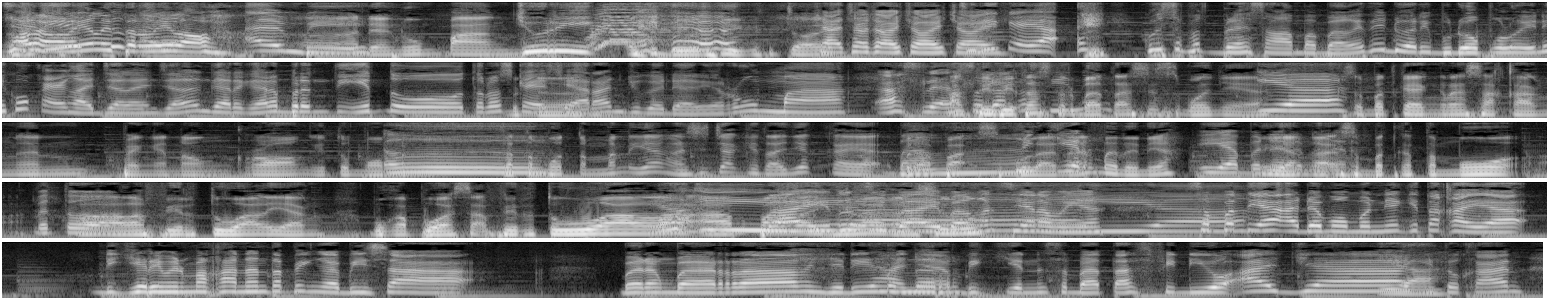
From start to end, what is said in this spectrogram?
Oh, iya, literally loh. Ambi Eh, ada yang numpang. Juri, coy. Coy coy coy coy. Jadi kayak eh gue sempet berasa lama banget nih 2020 ini kok kayak nggak jalan-jalan gara-gara berhenti itu. Terus kayak Bener. siaran juga dari rumah. asli asli. Aktivitas terbatasi semuanya ya. Iya. Sempat kayak ngerasa kangen, pengen nongkrong gitu, momen Eh. ketemu temen. Iya nggak sih Cak? Kita aja kayak berapa Banget. sebulanan Mikir. badan ya. Iya, bener, Yang nggak bener. sempat ketemu. Betul. Ala virtual yang buka puasa virtual lah Wah, apa. Baik itu sih baik banget sih namanya. Iya. Sempet ya ada momennya kita kayak dikirimin makanan tapi nggak bisa bareng-bareng jadi hanya bikin sebatas video aja Iya. gitu kan.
